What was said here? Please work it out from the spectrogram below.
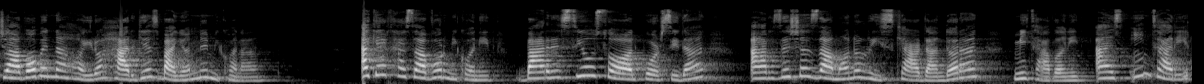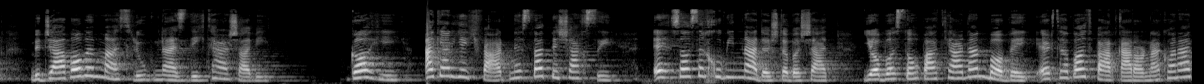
جواب نهایی را هرگز بیان نمی کنند. اگر تصور می کنید بررسی و سوال پرسیدن ارزش زمان و ریس کردن دارند می توانید از این طریق به جواب مطلوب نزدیک تر شوید. گاهی اگر یک فرد نسبت به شخصی احساس خوبی نداشته باشد یا با صحبت کردن با وی ارتباط برقرار نکند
